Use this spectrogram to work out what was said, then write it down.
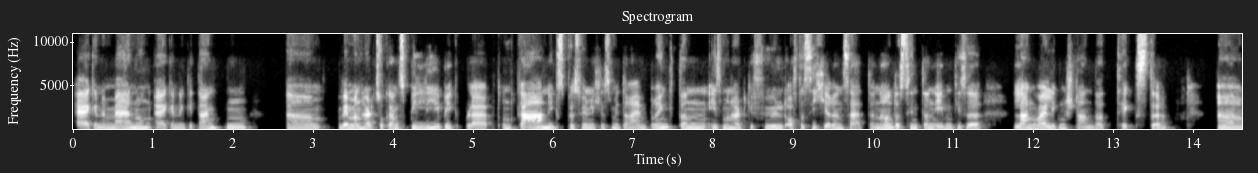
eigene Meinung, eigene Gedanken ähm, wenn man halt so ganz beliebig bleibt und gar nichts Persönliches mit reinbringt, dann ist man halt gefühlt auf der sicheren Seite. Ne? Das sind dann eben diese langweiligen Standardtexte. Ja. Ähm,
